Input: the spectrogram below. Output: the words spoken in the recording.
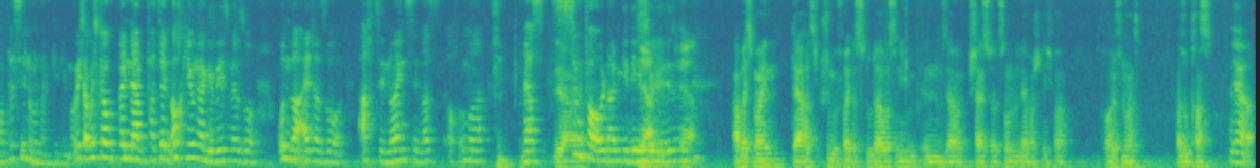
war ein bisschen unangenehm. Aber ich, aber ich glaube, wenn der Patient noch jünger gewesen wäre, so unser Alter, so 18, 19, was auch immer, wäre es Ja. super unangenehm Ja, gewesen. ja. Aber ich meine, der hat sich bestimmt gefreut, dass du da warst und ihm in dieser Scheißsituation, in der er wahrscheinlich war, geholfen hat. Also krass. ja.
